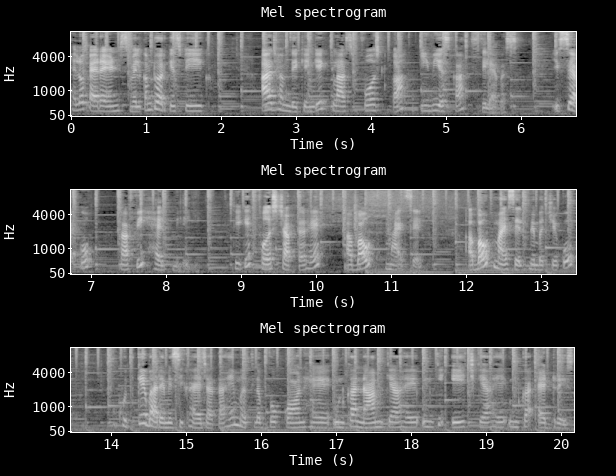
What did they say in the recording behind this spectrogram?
फ्रेंड्स वेलकम टू आर्केस्टिक आज हम देखेंगे क्लास फ़र्स्ट का ईवीएस का सिलेबस इससे आपको काफ़ी हेल्प मिलेगी। ठीक है? फ़र्स्ट चैप्टर है अबाउट माई सेल्फ अबाउट माई सेल्फ में बच्चे को खुद के बारे में सिखाया जाता है मतलब वो कौन है, उनका नाम क्या है, उनकी एज क्या है, उनका एड्रेस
